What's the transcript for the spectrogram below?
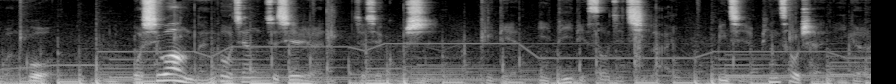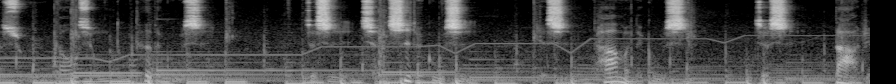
闻过。我希望能够将这些人、这些故事一点一滴地搜集起来，并且拼凑成一个属于高雄独特的故事。这是城市的故事，也是他们的故事，这是大人。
